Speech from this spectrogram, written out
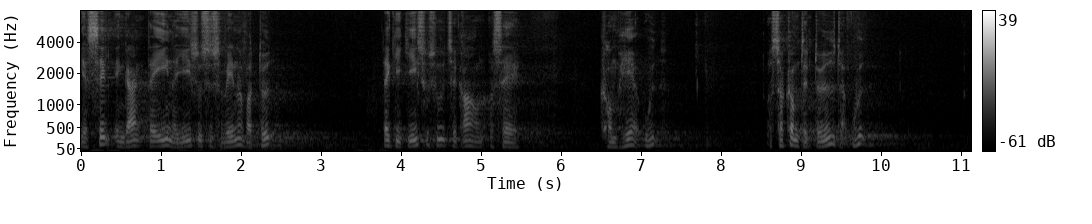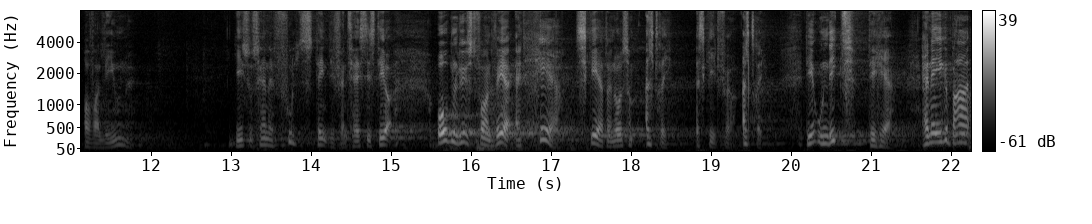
Jeg selv engang, da en af Jesus' venner var død, der gik Jesus ud til graven og sagde, kom her ud. Og så kom den døde derud og var levende. Jesus han er fuldstændig fantastisk. Det er åbenlyst for enhver, at her sker der noget, som aldrig er sket før. Aldrig. Det er unikt, det her. Han er ikke bare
